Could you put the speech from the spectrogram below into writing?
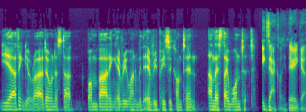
yeah, I think you're right. I don't want to start bombarding everyone with every piece of content unless they want it. Exactly. There you go.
